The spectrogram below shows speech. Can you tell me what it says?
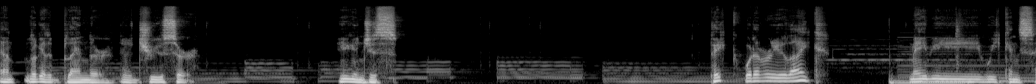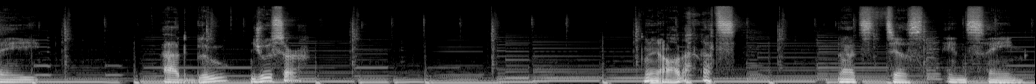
And look at the blender, the juicer. You can just pick whatever you like. Maybe we can say add blue juicer. Yeah, that's that's just insane.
